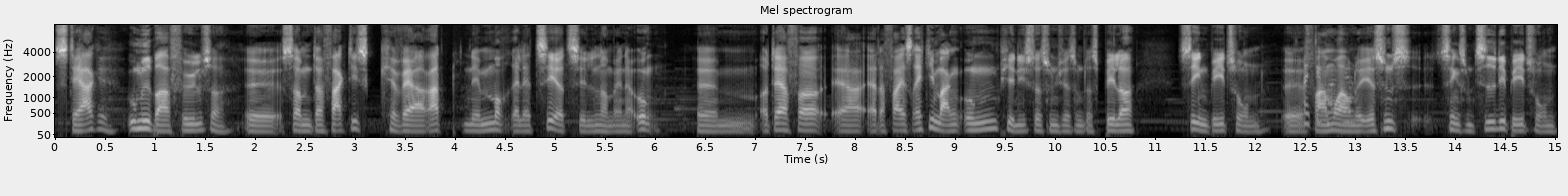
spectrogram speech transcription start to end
stærke, umiddelbare følelser, øh, som der faktisk kan være ret nemme at relatere til, når man er ung. Øhm, og derfor er, er der faktisk rigtig mange unge pianister, synes jeg, som der spiller sen Beethoven øh, fremragende. Jeg synes, ting som tidlig Beethoven,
